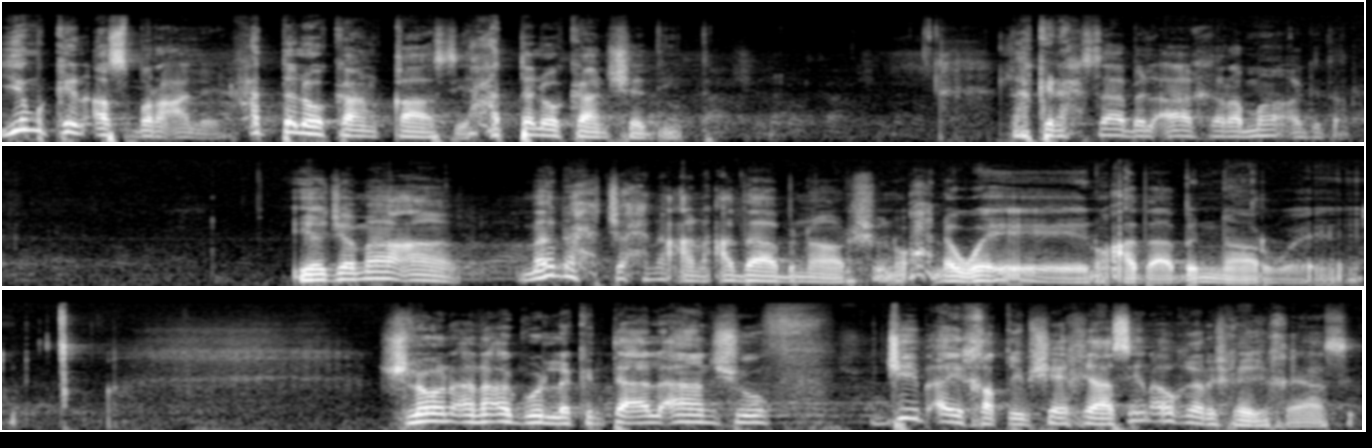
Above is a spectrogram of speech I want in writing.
يمكن أصبر عليه حتى لو كان قاسي حتى لو كان شديد. لكن حساب الآخرة ما أقدر. يا جماعة ما نحكي إحنا عن عذاب نار شنو؟ إحنا وين؟ وعذاب النار وين؟ شلون أنا أقول لك؟ أنت الآن شوف جيب أي خطيب شيخ ياسين أو غير شيخ ياسين.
